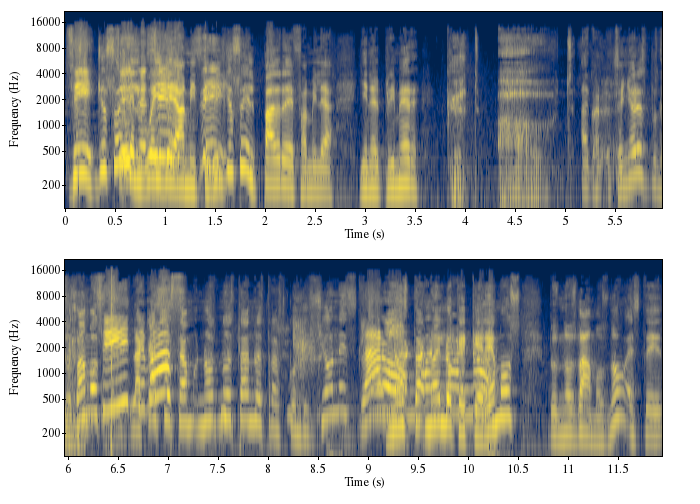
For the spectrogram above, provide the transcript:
Sí. Yo soy sí, el sí, güey sí, de Amityville, sí. yo soy el padre de familia. Y en el primer, get out. Ah, Señores, pues nos vamos. Sí, la casa vas. está, no, no está en nuestras condiciones. Claro. No, está, No, no, es no, lo que no. queremos. Pues nos vamos, ¿no? Este,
